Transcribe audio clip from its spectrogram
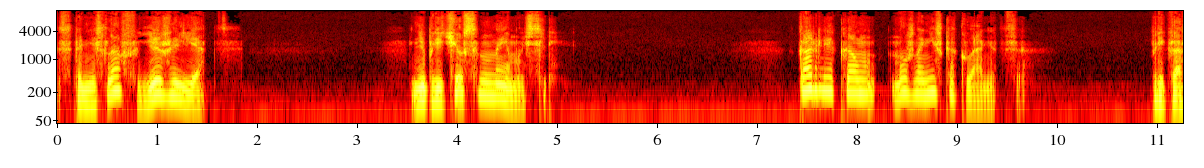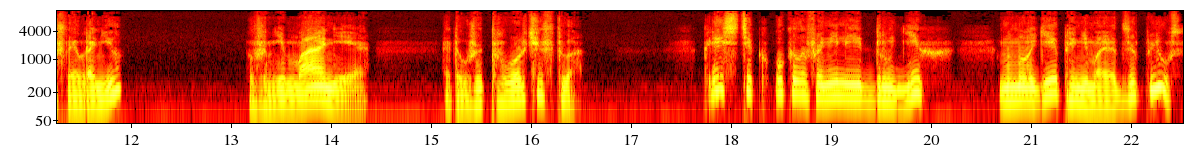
Станислав Ежелец. Непричесанные мысли. Карликам нужно низко кланяться. Прекрасное вранье? Внимание! Это уже творчество. Крестик около фамилии других многие принимают за плюс.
